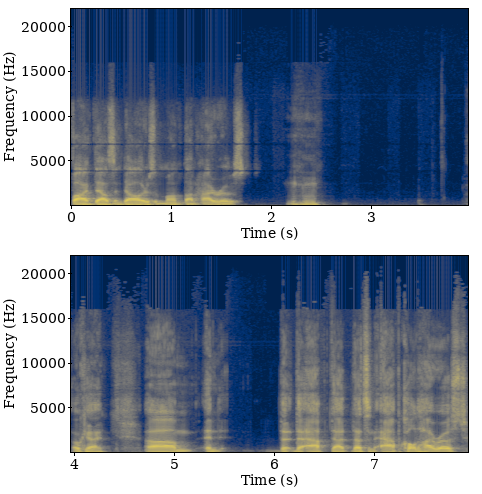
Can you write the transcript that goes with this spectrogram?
five thousand dollars a month on Hyros. Mm-hmm. Okay, um, and the the app that that's an app called Hyros.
